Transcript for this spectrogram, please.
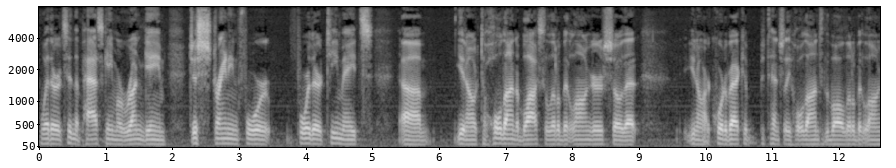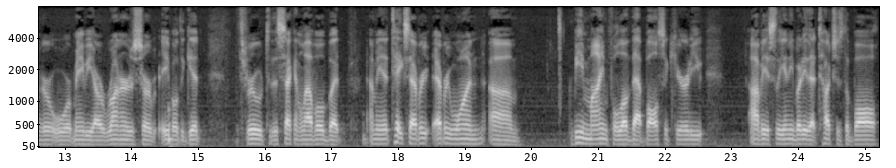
whether it's in the pass game or run game, just straining for for their teammates um, you know, to hold on to blocks a little bit longer so that, you know, our quarterback could potentially hold on to the ball a little bit longer, or maybe our runners are able to get through to the second level. But I mean, it takes every everyone um, being mindful of that ball security. obviously anybody that touches the ball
